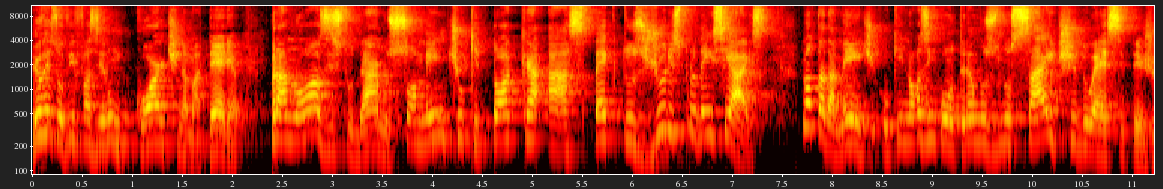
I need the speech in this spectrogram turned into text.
Eu resolvi fazer um corte na matéria para nós estudarmos somente o que toca a aspectos jurisprudenciais Notadamente, o que nós encontramos no site do STJ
